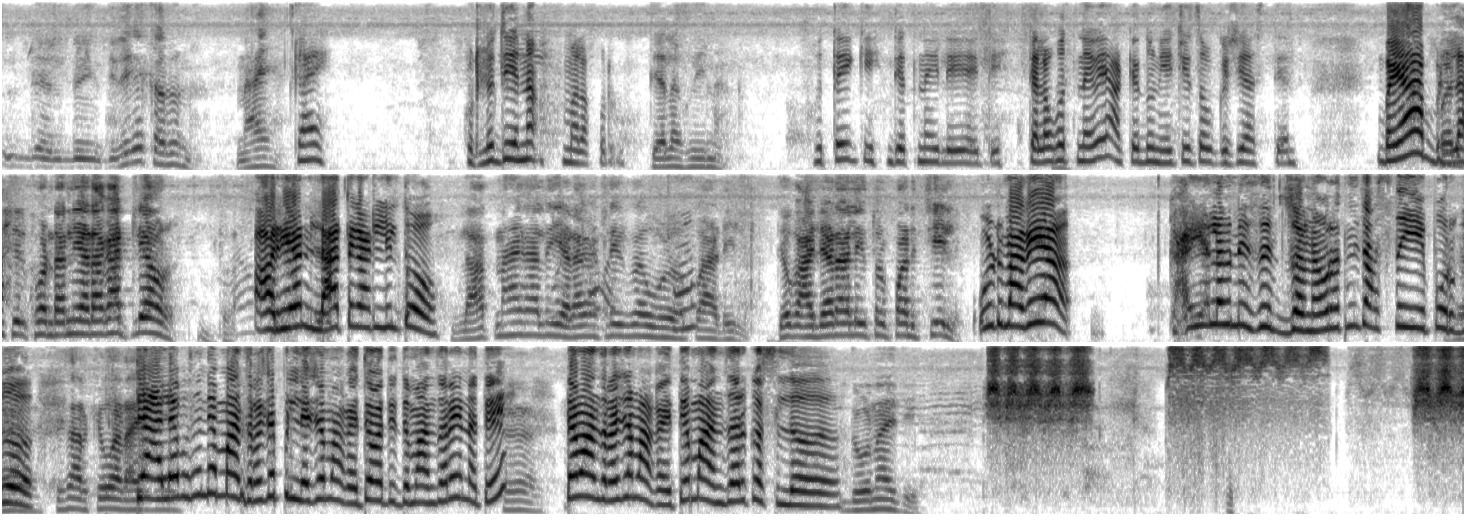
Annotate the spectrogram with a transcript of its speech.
दिले काय करून नाही काय कुठलं दे ना मला करून त्याला होईना होतंय की देत नाही लय आहे ते त्याला होत नाही अख्ख्या दुनियाची चौकशी असते बया ला- खोंडाने येडा गाठल्यावर आर्यन लात गाठली तो लात नाही घाल येडा गाठली पाडील तो गाड्याड आली तर पडशील. उठ मागे या. काय याला नाही जनावरात जास्त ये पोरग. ते सारखे ते आल्यापासून त्या मांजराच्या पिल्ल्याच्या मागाय तेव्हा तिथे मांजर आहे ना ते? त्या मांजराच्या मागाय ते मांजर कसलं? दोन आहे ते.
